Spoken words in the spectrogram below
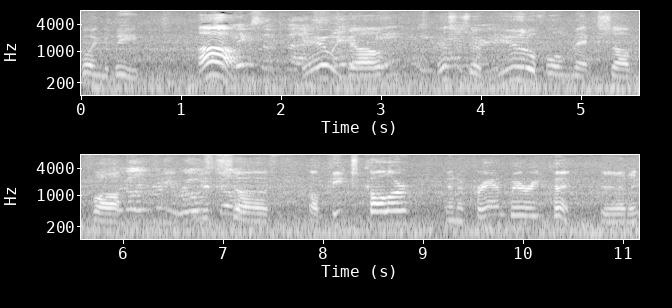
going to be? Oh, of, uh, here we go. This is a beautiful mix of, uh, Really pretty rose it's uh, a peach color and a cranberry pink. And it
